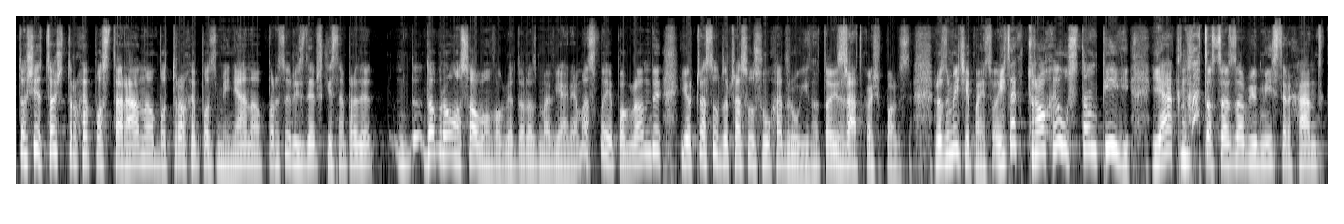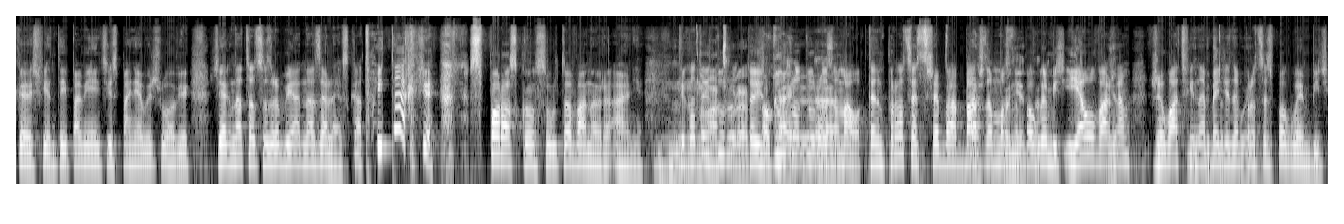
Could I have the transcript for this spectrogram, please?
to się coś trochę postarano, bo trochę pozmieniano. Profesor Izdebski jest naprawdę do, dobrą osobą w ogóle do rozmawiania. Ma swoje poglądy i od czasu do czasu słucha drugi. No to jest rzadkość Polsce. Rozumiecie Państwo? Oni tak trochę ustąpili. Jak na to, co zrobił minister Handke, świętej pamięci, wspaniały człowiek, czy jak na to, co zrobiła Anna Zalewska, to i tak się sporo skonsultowano realnie. Tylko to jest, No dużo, to jest Okej, dużo, dużo za mało. Ten proces trzeba bardzo mocno nie- pogłębić. I ja uważam, że łatwiej nie nam będzie ten proces pogłębić,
